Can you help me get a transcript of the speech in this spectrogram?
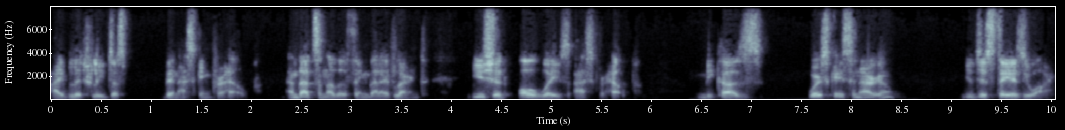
i've literally just been asking for help. And that's another thing that i've learned. You should always ask for help because worst case scenario you just stay as you are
